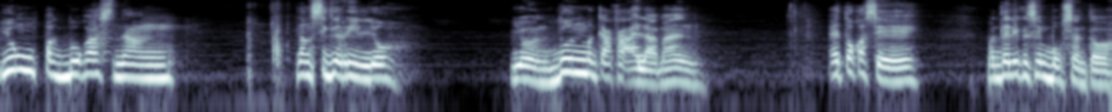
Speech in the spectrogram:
yung pagbukas ng ng sigarilyo. Yun, dun magkakaalaman. Ito kasi, madali kasi buksan to.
